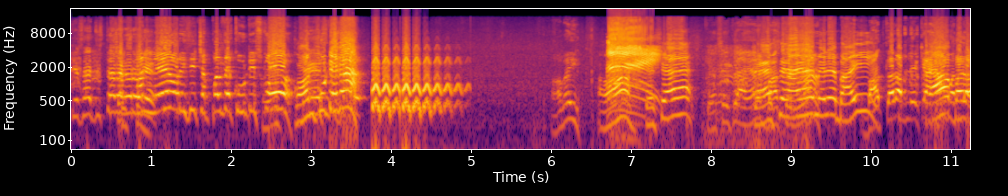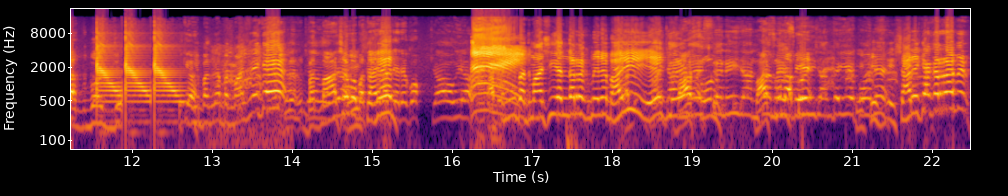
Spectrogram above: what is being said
के साथ जिस तरह चप्पल करोगे। ले और इसी चप्पल से कूट इसको। कौन कूटेगा? कैसे आया? कैसे क्या आया? कैसे आया मेरे भाई? बात कर अब लेके आया बंदा। बदमाश लेके बदमाश है वो बताएगा तेरे को। क्या हो गया? अपनी बदमाशी अंदर रख मेरे भाई एक बात सुन, नहीं जानता मैं इसको ये- नहीं जानता ये कौन है। इशारे क्या कर रहा है फिर?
